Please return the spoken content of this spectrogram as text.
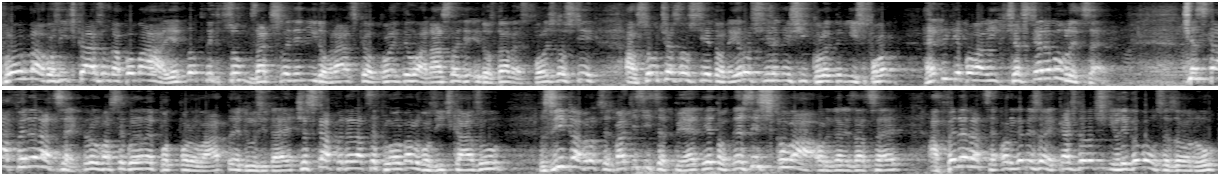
Florbal vozíčkářů napomáhá jednotlivcům k začlenění do hráčského kolektivu a následně i do zdravé společnosti a v současnosti je to nejrozšířenější kolektivní sport handicapovaných v České republice. Česká federace, kterou vlastně budeme podporovat, to je důležité, Česká federace florbalu vozíčkářů vznikla v roce 2005, je to nezisková organizace a federace organizuje každoroční ligovou sezónu,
